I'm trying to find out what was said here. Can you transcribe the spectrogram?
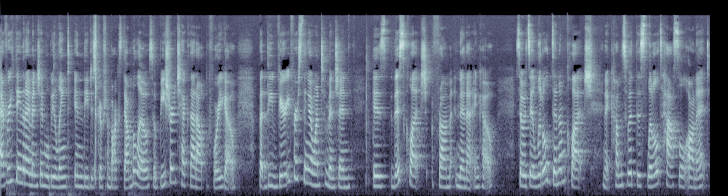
everything that I mentioned will be linked in the description box down below, so be sure to check that out before you go. But the very first thing I want to mention is this clutch from Nena & Co. So it's a little denim clutch and it comes with this little tassel on it.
